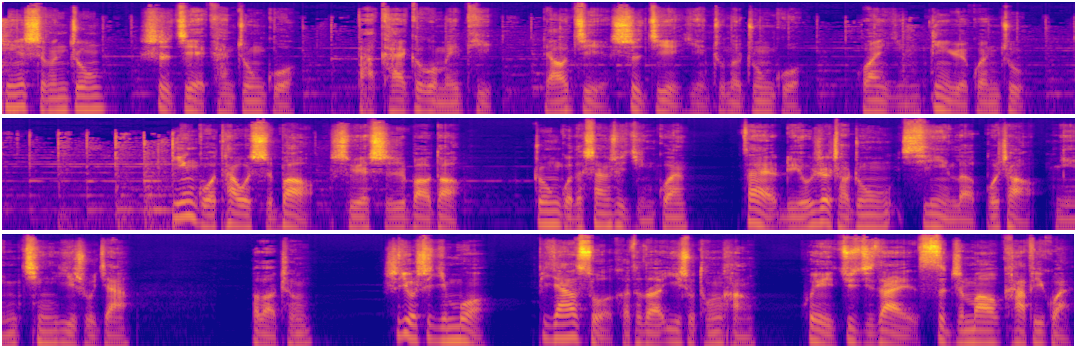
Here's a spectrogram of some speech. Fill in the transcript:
听十分钟，世界看中国，打开各国媒体，了解世界眼中的中国。欢迎订阅关注。英国《泰晤士报》十月十日报道，中国的山水景观在旅游热潮中吸引了不少年轻艺术家。报道称，十九世纪末，毕加索和他的艺术同行会聚集在四只猫咖啡馆，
